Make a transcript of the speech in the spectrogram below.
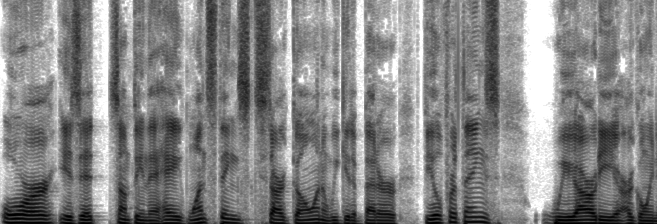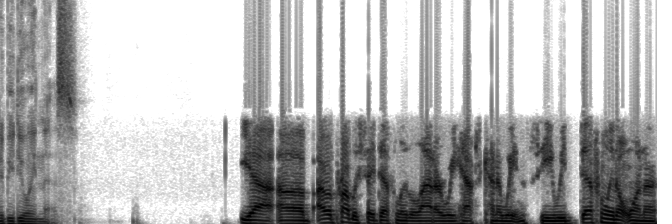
or is it something that hey, once things start going and we get a better feel for things, we already are going to be doing this? Yeah, uh, I would probably say definitely the latter. We have to kind of wait and see. We definitely don't want to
